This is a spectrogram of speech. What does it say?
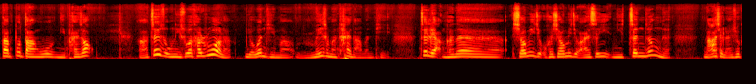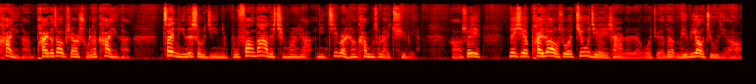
但不耽误你拍照啊。这种你说它弱了有问题吗？没什么太大问题。这两个呢，小米九和小米九 SE，你真正的。拿起来去看一看，拍个照片出来看一看，在你的手机你不放大的情况下，你基本上看不出来区别，啊，所以那些拍照说纠结一下的人，我觉得没必要纠结哈。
